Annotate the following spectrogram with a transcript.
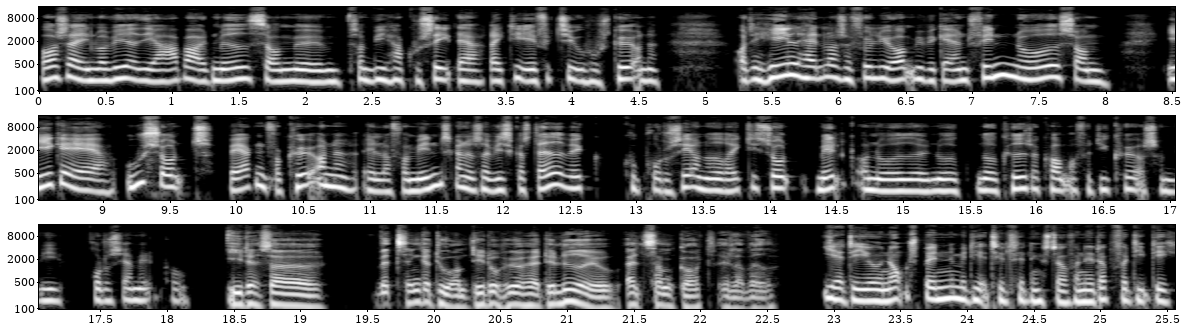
også er involveret i arbejdet med, som, øh, som vi har kunne se er rigtig effektiv hos køerne. Og det hele handler selvfølgelig om, at vi vil gerne finde noget, som ikke er usundt, hverken for køerne eller for menneskerne, så vi skal stadigvæk kunne producere noget rigtig sundt mælk og noget, øh, noget, noget kød, der kommer fra de køer, som vi producerer mælk på. Ida, så hvad tænker du om det, du hører her? Det lyder jo alt sammen godt, eller hvad? Ja, det er jo enormt spændende med de her tilsætningsstoffer, netop fordi det,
